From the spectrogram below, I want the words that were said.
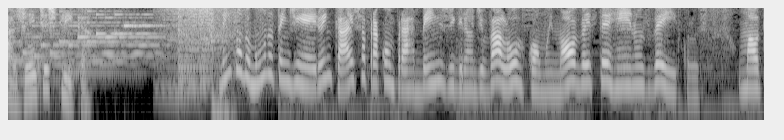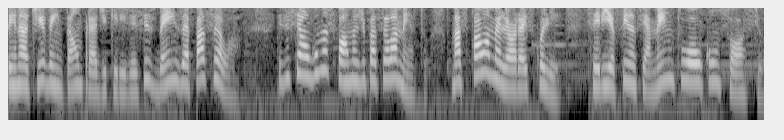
A gente explica. Nem todo mundo tem dinheiro em caixa para comprar bens de grande valor, como imóveis, terrenos, veículos. Uma alternativa, então, para adquirir esses bens é parcelar. Existem algumas formas de parcelamento, mas qual a melhor a escolher? Seria financiamento ou consórcio?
